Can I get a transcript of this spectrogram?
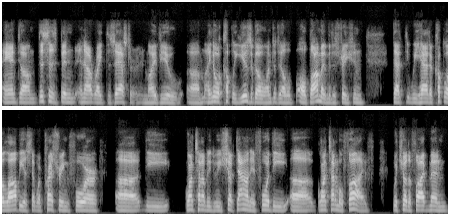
And um, this has been an outright disaster, in my view. Um, I know a couple of years ago, under the Obama administration, that we had a couple of lobbyists that were pressuring for uh, the Guantanamo to be shut down and for the uh, Guantanamo Five, which are the five men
